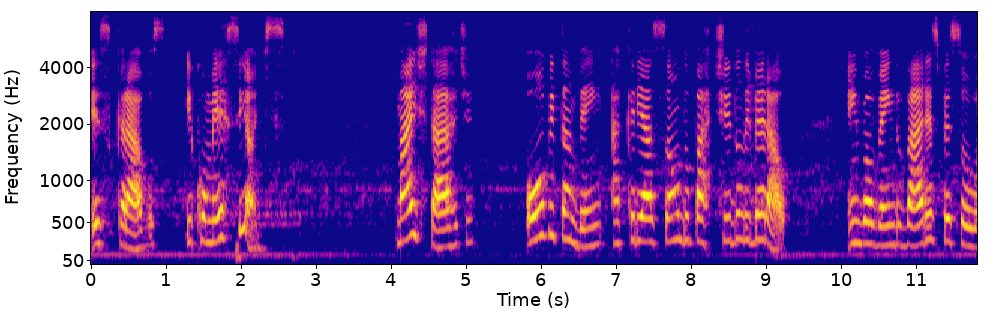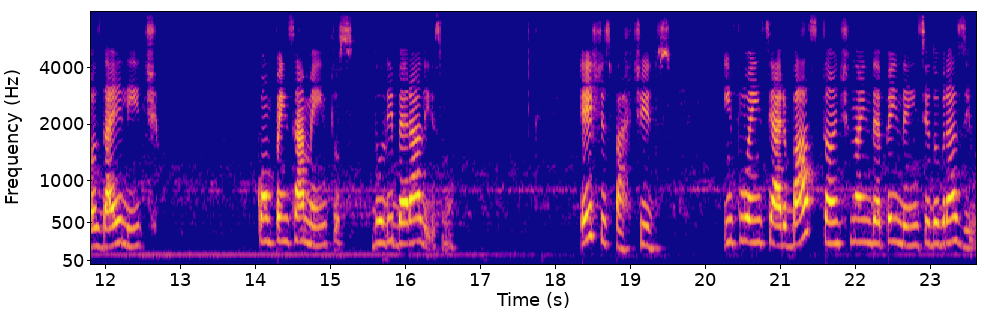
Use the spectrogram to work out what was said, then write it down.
escravos e comerciantes. Mais tarde, houve também a criação do Partido Liberal, envolvendo várias pessoas da elite com pensamentos do liberalismo. Estes partidos influenciaram bastante na independência do Brasil.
